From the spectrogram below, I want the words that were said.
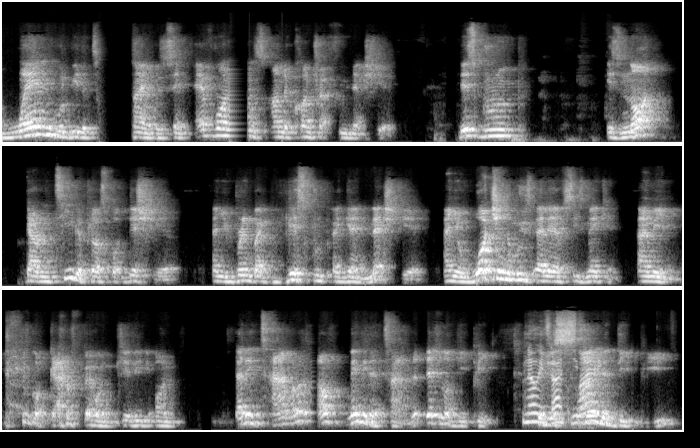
when would be the time because you're saying everyone's under contract through next year. This group is not guaranteed a plus spot this year, and you bring back this group again next year, and you're watching the moves LAFC's making. I mean, they've got Gareth Bale and Chiellini. Are they TAM? I don't, I don't, maybe they're TAM. They're definitely not DP. no they not just signed DP. a DP.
